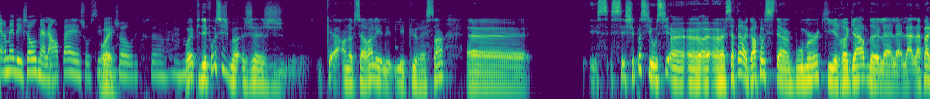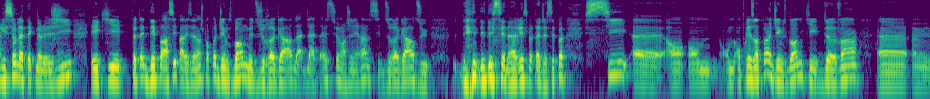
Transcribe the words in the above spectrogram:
permet des choses, mais elle empêche aussi Ouais. d'autres choses et tout ça. Mhm. Ouais, puis des fois aussi, je me, je, en observant les, les, les plus récents, euh, je sais pas s'il y a aussi un, un- un certain regard, comme si c'était un boomer qui regarde la- la- la- l'apparition de la technologie et qui est peut-être dépassé par les événements. Je parle pas de James Bond, mais du regard de la, de la thèse en général. C'est du regard du, des, des- des scénaristes, peut-être, je sais pas. Si euh, on, on, on, on présente pas un James Bond qui est devant euh, un,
